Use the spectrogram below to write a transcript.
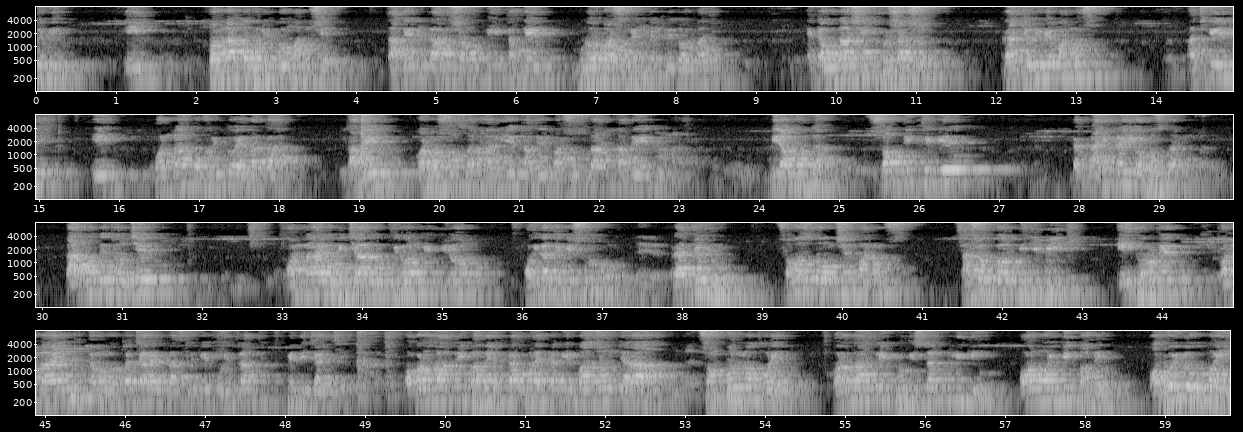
এই বন্যা কবলিত মানুষের তাদের কাজ সামগ্রী তাদের পুনর্বাসনের ক্ষেত্রে দরবাজি একটা উদাসীন প্রশাসন, রাজ্য জুড়ে মানুষ আজকে এই বন্যা কবলিত এলাকায় তাদের কর্মসংস্থান হারিয়ে তাদের বাসস্থান, তাদের নিরাপত্তা সব দিক থেকে একটা গ্রাহী অবস্থা। তার মধ্যে চলছে অন্যায়, অবিচার, উৎপীড়ন, নিপীড়ন, মহিলা থেকে শুরু করে রাজ্য সমস্ত অংশের মানুষ, শাসক দল বিজেপি এই ধরনের অন্যায় এবং অত্যাচারের কাছ থেকে পরিত্রাণ পেতে চাইছে। অগণতান্ত্রিকভাবে একটার পর একটা নির্বাচন যারা সম্পন্ন করে গণতান্ত্রিক প্রতিষ্ঠানগুলিকে অনৈতিকভাবে অবৈধ উপায়ে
